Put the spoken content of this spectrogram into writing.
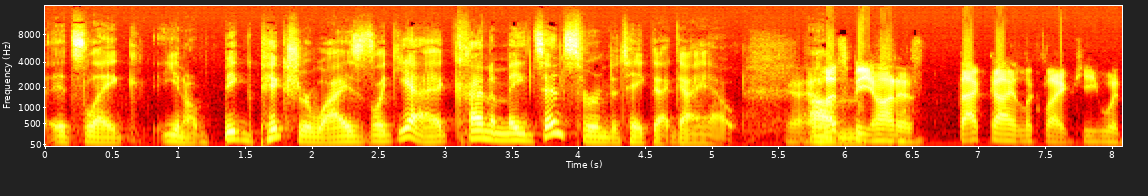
it's like, you know, big picture wise, it's like, yeah, it kind of made sense for him to take that guy out. Yeah, um, let's be honest, that guy looked like he would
